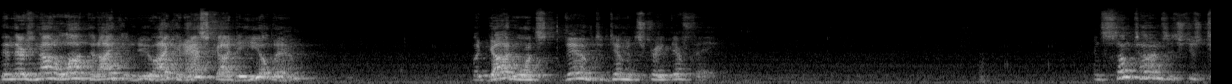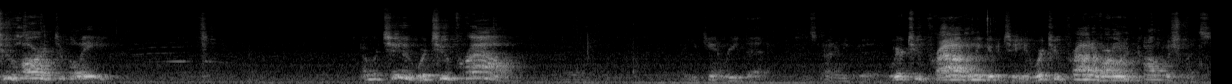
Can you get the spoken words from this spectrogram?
then there's not a lot that I can do. I can ask God to heal them. But God wants them to demonstrate their faith. And sometimes it's just too hard to believe. Number two, we're too proud. You can't read that. It's not any good. We're too proud. Let me give it to you. We're too proud of our own accomplishments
